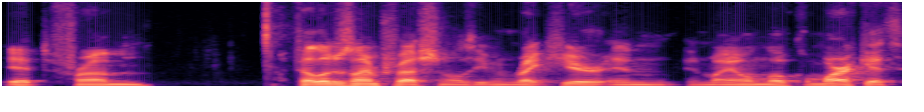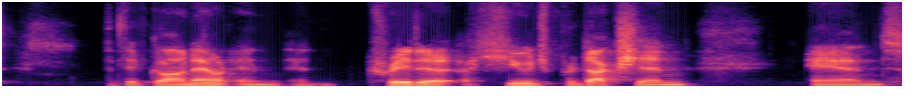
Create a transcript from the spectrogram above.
it from fellow design professionals, even right here in, in my own local market, that they've gone out and, and created a, a huge production and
